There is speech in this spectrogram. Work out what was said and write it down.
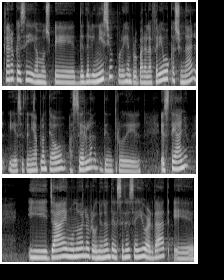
Claro que sí, digamos, eh, desde el inicio, por ejemplo, para la feria vocacional eh, se tenía planteado hacerla dentro de este año y ya en una de las reuniones del CCCI, ¿verdad? Eh,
